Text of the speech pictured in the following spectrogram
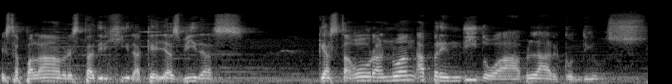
Esta palabra está dirigida a aquellas vidas que hasta ahora no han aprendido a hablar con Dios.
